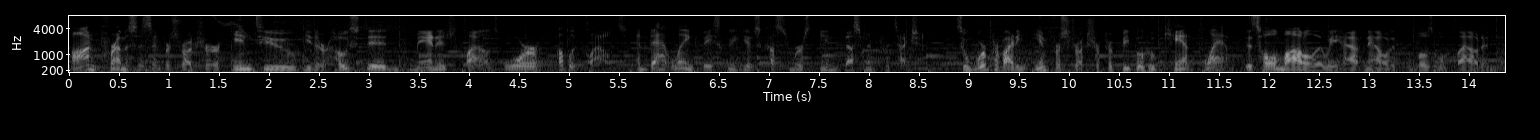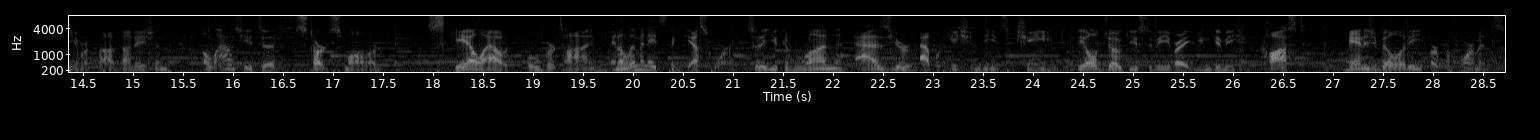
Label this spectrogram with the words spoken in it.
on-premises infrastructure into either hosted, managed clouds or public clouds. And that link basically gives customers investment protection. So we're providing infrastructure for people who can't plan. This whole model that we have now with Composable Cloud and VMware Cloud Foundation allows you to start smaller, scale out over time, and eliminates the guesswork so that you can run as your application needs change. The old joke used to be, right, you can give me cost, manageability, or performance.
